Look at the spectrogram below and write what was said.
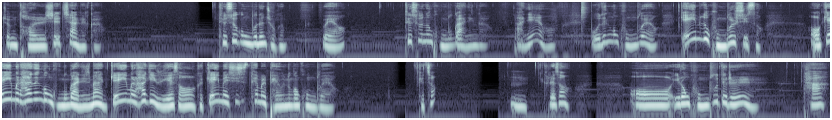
좀 덜 싫지 않을까요? 특수 공부는 조금. 왜요? 특수는 공부가 아닌가요? 아니에요. 모든 건 공부예요. 게임도 공부일 수 있어. 어, 게임을 하는 건 공부가 아니지만 게임을 하기 위해서 그 게임의 시스템을 배우는 건 공부예요. 그쵸? 음, 그래서 어, 이런 공부들을 다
